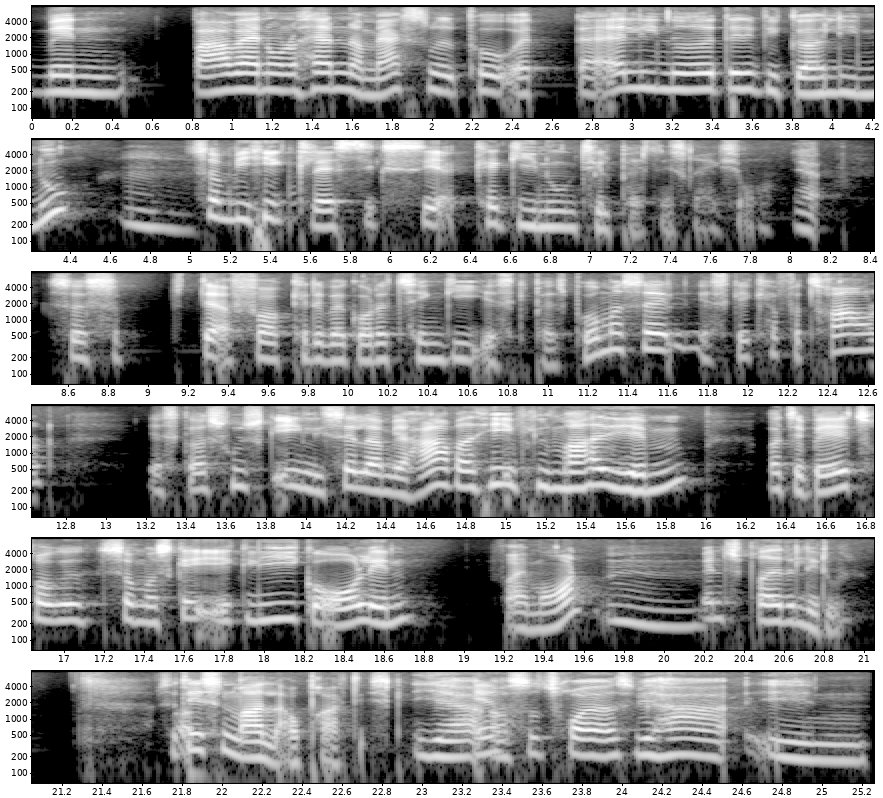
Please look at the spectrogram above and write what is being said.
Men bare være nogen, have en opmærksomhed på, at der er lige noget af det, vi gør lige nu, Mm. som vi helt klassisk ser, kan give nogle tilpasningsreaktioner. Ja. Så, så derfor kan det være godt at tænke i, at jeg skal passe på mig selv, jeg skal ikke have for travlt, jeg skal også huske egentlig, selvom jeg har været helt vildt meget hjemme og tilbagetrukket, så måske ikke lige gå all in fra i morgen, Mm. men sprede det lidt ud. Så det er sådan meget lavpraktisk. Ja, Ja. og så tror jeg også, at vi har en,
